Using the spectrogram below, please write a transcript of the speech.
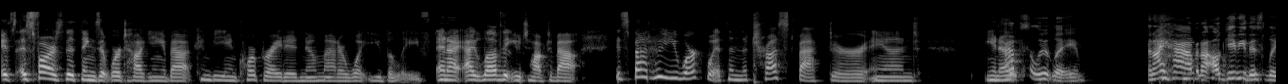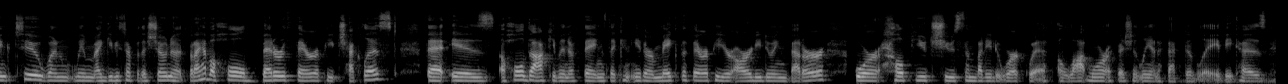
it's as far as the things that we're talking about can be incorporated no matter what you believe. And I, I love that you talked about it's about who you work with and the trust factor and you know absolutely and I have, mm-hmm. and I'll give you this link too when, when I give you stuff for the show notes, but I have a whole better therapy checklist that is a whole document of things that can either make the therapy you're already doing better or help you choose somebody to work with a lot more efficiently and effectively. Because mm-hmm.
